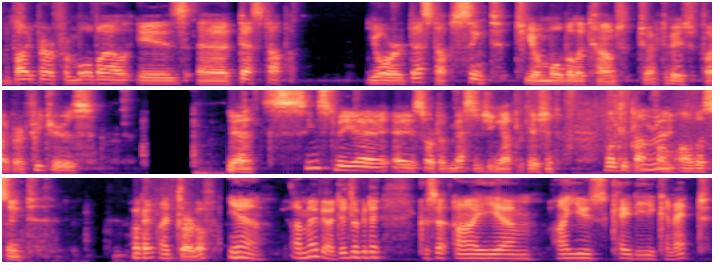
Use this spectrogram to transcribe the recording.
Viber for mobile is a desktop. Your desktop synced to your mobile account to activate Viber features. Yeah, it seems to be a, a sort of messaging application. Multi-platform, right. always synced. Okay, I, fair enough. Yeah, uh, maybe I did look at it because I um, I use KDE Connect.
